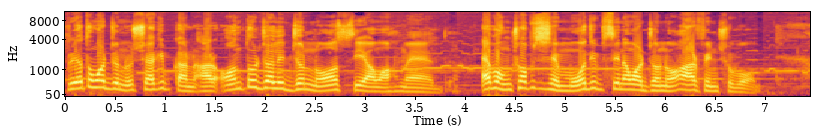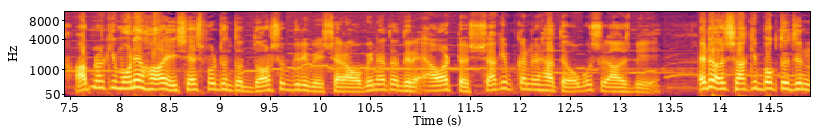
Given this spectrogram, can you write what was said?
প্রিয়তমার জন্য শাকিব খান আর অন্তর্জালের জন্য সিয়াম আহমেদ। এবং সবশেষে মজিব সিনেমার জন্য আরফিন শুভ আপনার কি মনে হয়, শেষ পর্যন্ত দর্শক গিরিবে সেরা অভিনেতাদের অ্যাওয়ার্ডটা শাকিব খানের হাতে অবশ্যই আসবে? এটা শাকিব ভক্তের জন্য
